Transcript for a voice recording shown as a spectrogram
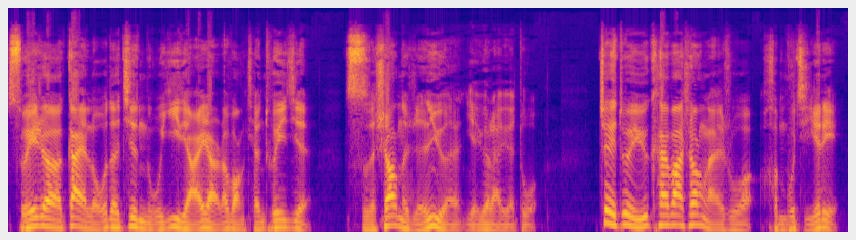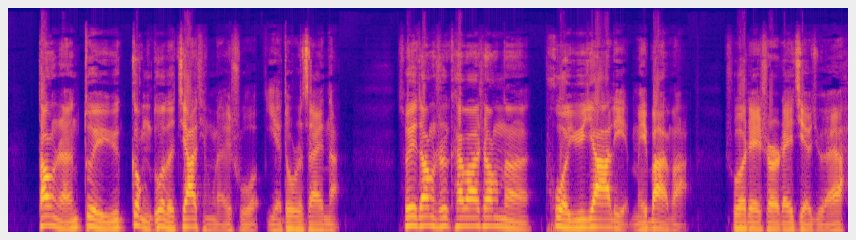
随着盖楼的进度一点一点的往前推进，死伤的人员也越来越多。这对于开发商来说很不吉利，当然对于更多的家庭来说也都是灾难。所以当时开发商呢，迫于压力没办法，说这事儿得解决呀、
